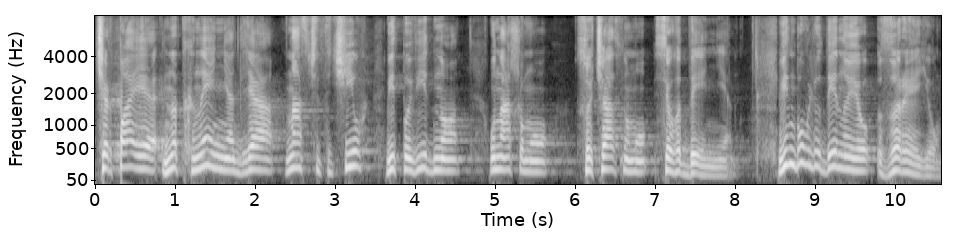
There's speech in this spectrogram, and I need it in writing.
черпає натхнення для нас, читачів, відповідно у нашому сучасному сьогоденні. Він був людиною зорею,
